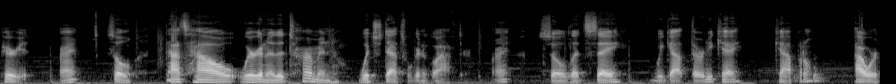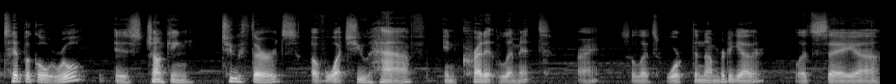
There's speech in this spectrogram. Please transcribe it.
period. Right? So that's how we're going to determine which debts we're going to go after. Right? So let's say we got 30K capital. Our typical rule is chunking two thirds of what you have in credit limit, right? So let's work the number together. Let's say uh,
